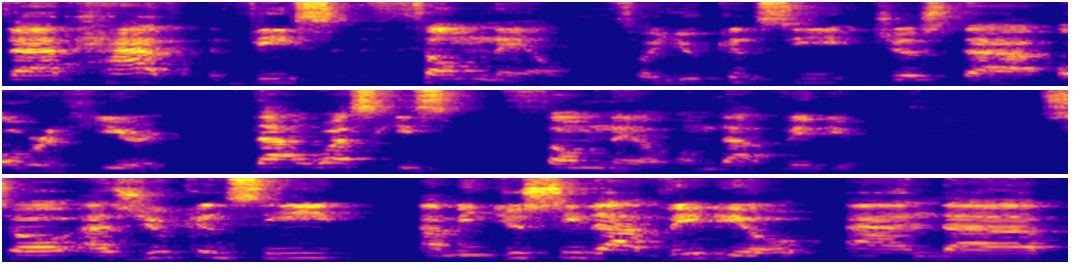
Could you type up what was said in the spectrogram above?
that had this thumbnail. So you can see just uh, over here, that was his thumbnail on that video. So as you can see, I mean, you see that video and uh,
